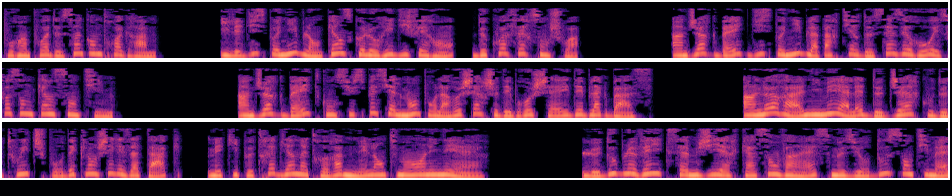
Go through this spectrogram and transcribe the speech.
pour un poids de 53 grammes. Il est disponible en 15 coloris différents, de quoi faire son choix. Un jerkbait disponible à partir de 16 euros et 75 centimes. Un jerkbait conçu spécialement pour la recherche des brochets et des black bass. Un leurre à animer à l'aide de jerk ou de twitch pour déclencher les attaques, mais qui peut très bien être ramené lentement en linéaire. Le WXMJRK 120S mesure 12 cm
